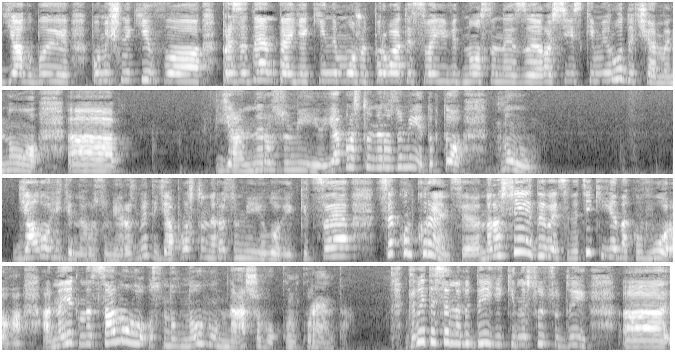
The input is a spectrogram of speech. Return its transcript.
якби помічників е, президента, які не можуть порвати свої відносини з російськими родичами, ну я не розумію. Я просто не розумію. Тобто, ну. Я логіки не розумію, розумієте? Я просто не розумію логіки. Це, це конкуренція. На Росію дивиться не тільки як ворога, а на як на самого основного нашого конкурента. Дивитися на людей, які несуть сюди а,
